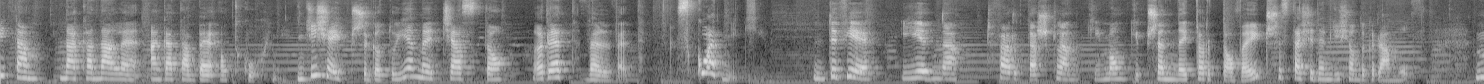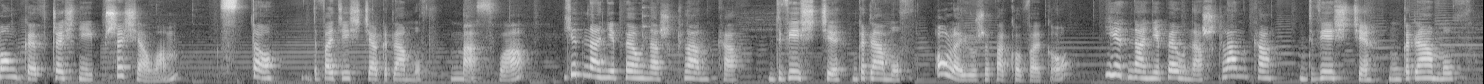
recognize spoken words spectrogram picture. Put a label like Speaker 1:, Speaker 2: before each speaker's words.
Speaker 1: Witam na kanale Agata B od kuchni. Dzisiaj przygotujemy ciasto Red Velvet. Składniki: 2 i 1 czwarta szklanki mąki pszennej tortowej 370 g. Mąkę wcześniej przesiałam. 120 g masła. Jedna niepełna szklanka 200 g oleju rzepakowego. Jedna niepełna szklanka 200 g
